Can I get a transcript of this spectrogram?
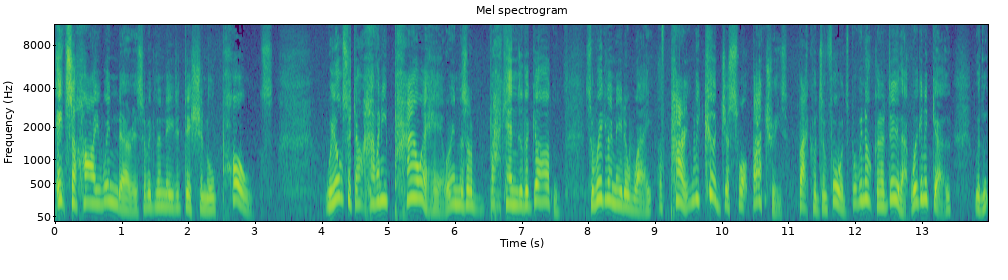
It's a high wind area, so we're going to need additional poles. We also don't have any power here. We're in the sort of back end of the garden. So we're going to need a way of powering. We could just swap batteries backwards and forwards, but we're not going to do that. We're going to go with an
